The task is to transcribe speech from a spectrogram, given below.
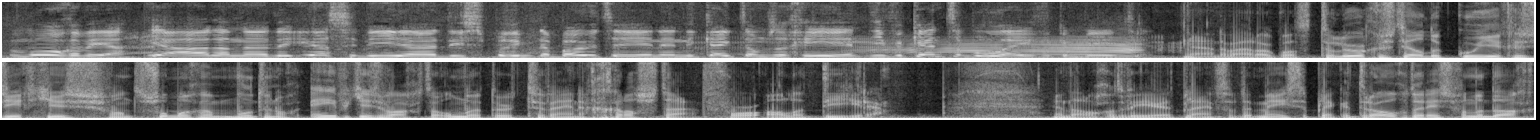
We mogen weer. Ja, dan uh, de eerste die, uh, die springt naar buiten in en die kijkt om zich heen. Die verkent de boel eigenlijk een beetje. Ja, er waren ook wat teleurgestelde koeiengezichtjes. Want sommigen moeten nog eventjes wachten omdat er te weinig gras staat voor alle dieren. En dan nog het weer. Het blijft op de meeste plekken droog de rest van de dag.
